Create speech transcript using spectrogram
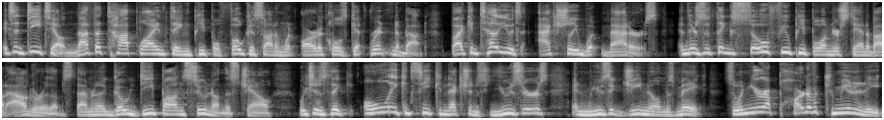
It's a detail, not the top line thing people focus on and what articles get written about, but I can tell you it's actually what matters. And there's a thing so few people understand about algorithms that I'm going to go deep on soon on this channel, which is they only can see connections users and music genomes make. So when you're a part of a community,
